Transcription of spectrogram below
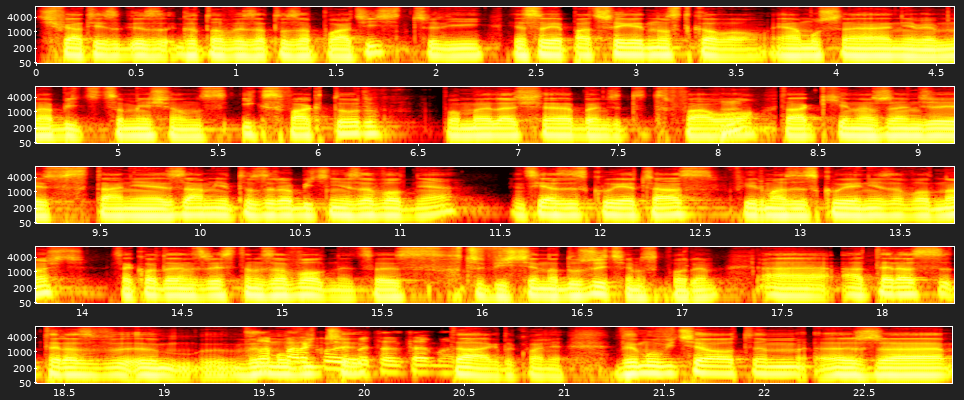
świat jest go- gotowy za to zapłacić, czyli ja sobie patrzę jednostkowo. Ja muszę, nie wiem, nabić co miesiąc x faktur, pomylę się, będzie to trwało. Mhm. Takie narzędzie jest w stanie za mnie to zrobić niezawodnie. Więc ja zyskuję czas, firma zyskuje niezawodność, zakładając, że jestem zawodny, co jest oczywiście nadużyciem sporym. A, a teraz, teraz wy, wy mówicie... Ten temat. Tak, dokładnie. Wy mówicie o tym, że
